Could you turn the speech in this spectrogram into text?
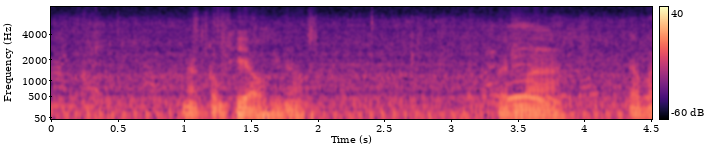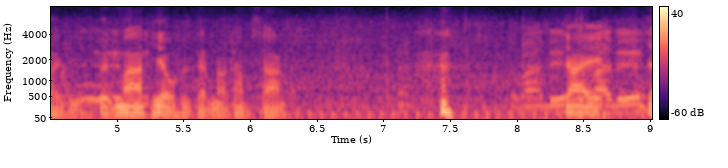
มาแขกเข้านักท่องเที่ยวพี่น้องเพิ่นมาสบายดีเพิ่นมาเที่ยวคือกันเนาะทำสร้างสบายดีใจสบายดีใจ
